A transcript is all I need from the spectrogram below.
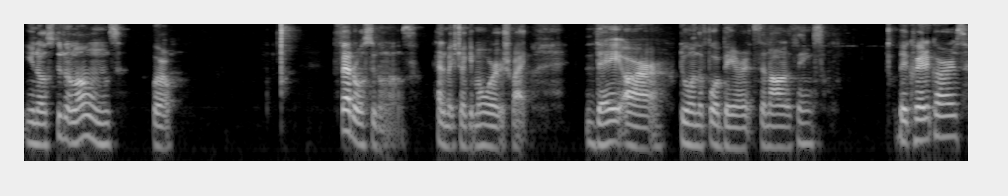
you know, student loans, well, federal student loans. Had to make sure I get my words right they are doing the forbearance and all the things. Big credit cards,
